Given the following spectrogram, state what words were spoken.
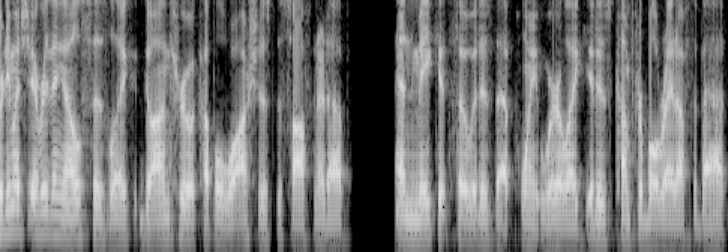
Pretty much everything else has like gone through a couple washes to soften it up and make it so it is that point where like it is comfortable right off the bat.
